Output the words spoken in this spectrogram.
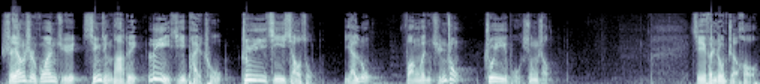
沈阳市公安局刑警大队立即派出追击小组，沿路访问群众，追捕凶手。几分钟之后，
